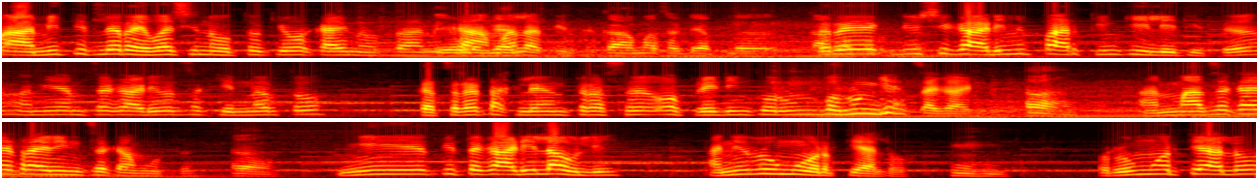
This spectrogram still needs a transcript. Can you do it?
आम्ही तिथले रहिवासी नव्हतो किंवा काय नव्हतं आम्ही एवढं काय- कामाला तिथं. कामासाठी आपलं तर कामात- एक दिवशी गाडी मी पार्किंग केली तिथं आणि आमच्या गाडीवरचा किन्नर तो कचरा टाकल्यानंतर असं ऑपरेटिंग करून भरून घ्यायचा गाडी. हा, आणि माझं काय ड्रायव्हिंगचं काम हा. होतं मी तिथं गाडी लावली आणि रूमवरती आलो. हम्म, हम्म. रूमवरती आलो.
